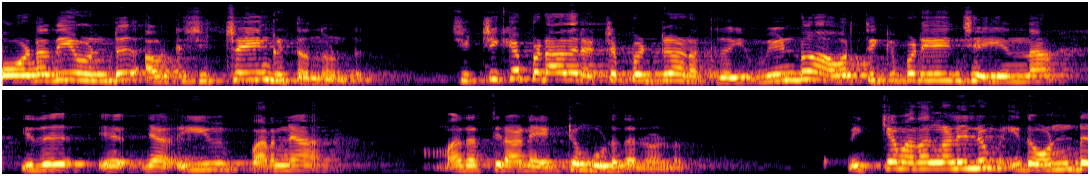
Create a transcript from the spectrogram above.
കോടതിയുണ്ട് അവർക്ക് ശിക്ഷയും കിട്ടുന്നുണ്ട്. ശിക്ഷിക്കപ്പെടാതെ രക്ഷപ്പെട്ട് കിടക്കുകയും വീണ്ടും ആവർത്തിക്കപ്പെടുകയും ചെയ്യുന്ന ഇത് ഈ പറഞ്ഞ മതത്തിലാണ് ഏറ്റവും കൂടുതലുള്ളത്. മിക്ക മതങ്ങളിലും ഇതുണ്ട്.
